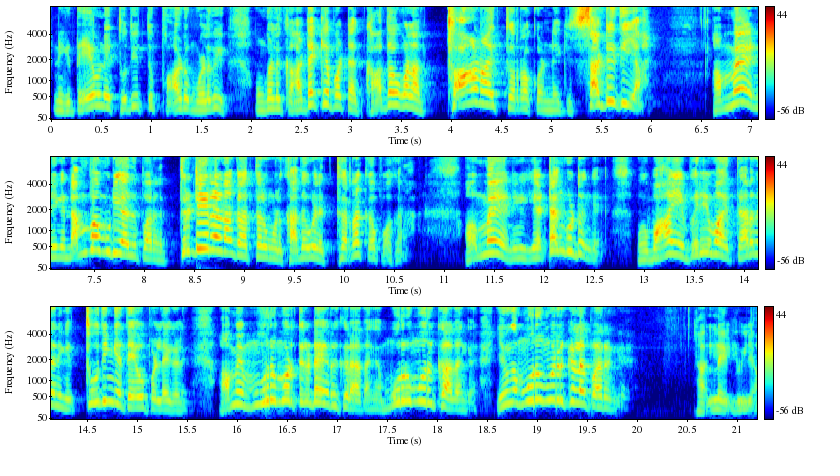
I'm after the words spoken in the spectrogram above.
இன்னைக்கு தேவனை துதித்து பாடும் பொழுது உங்களுக்கு அடைக்கப்பட்ட கதவுகளாம் தானாய் திறக்கும். இன்னைக்கு சடுதியா அம்மே நீங்கள் நம்ப முடியாது பாருங்கள் திடீரென கத்தர் உங்களுக்கு கதவுகளை திறக்க போகிறார். அம்மே நீங்கள் எட்டங்குட்டுங்க. உங்கள் வாயை விரிவாய் திறந்து நீங்கள் துதிங்க தேவ பிள்ளைகளை. அம்மே முறுமுறுத்துக்கிட்டே இருக்கிறாதங்க. முறுமுறுக்காதங்க. இவங்க முறுமுறுக்கலை பாருங்கள் அல்ல இல்லையா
